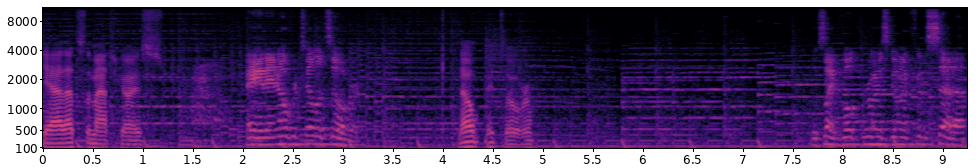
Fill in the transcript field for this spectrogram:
Yeah, that's the match, guys. Hey, it ain't over till it's over. Nope, it's over. Looks like Volcarona's going for the setup.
